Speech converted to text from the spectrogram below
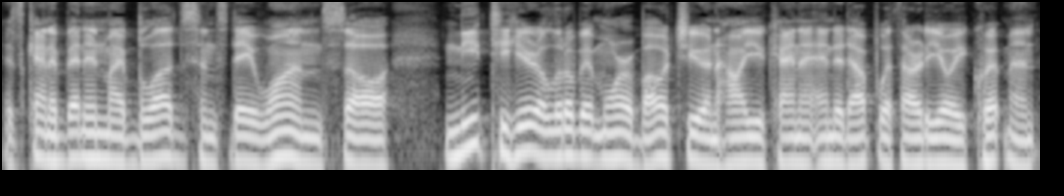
it's kind of been in my blood since day one. So, neat to hear a little bit more about you and how you kind of ended up with RDO equipment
